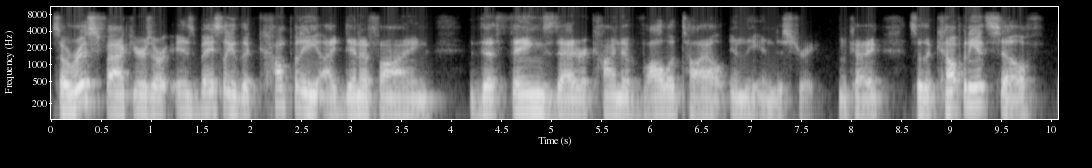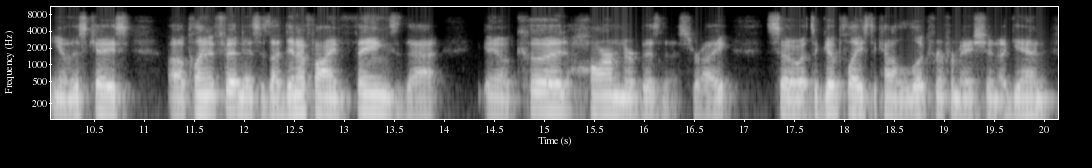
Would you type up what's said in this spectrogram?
So risk factors are is basically the company identifying the things that are kind of volatile in the industry. Okay, so the company itself, you know, in this case, uh, Planet Fitness is identifying things that you know could harm their business, right? So it's a good place to kind of look for information. Again,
